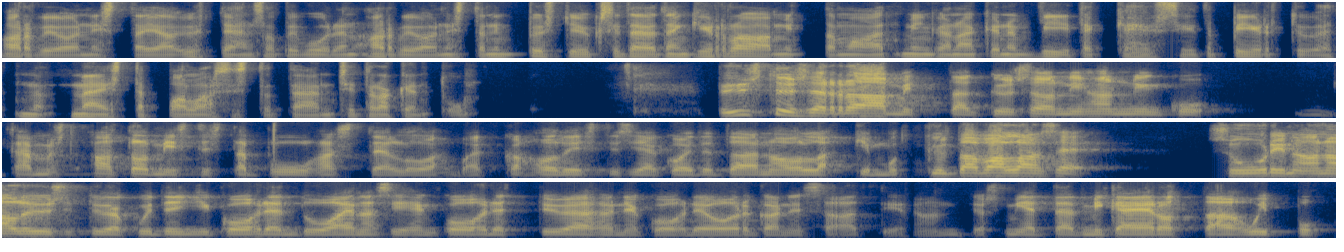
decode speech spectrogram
arvioinnista ja yhteensopivuuden arvioinnista, niin pystyykö sitä jotenkin raamittamaan, että minkä näköinen viitekehys siitä piirtyy, että näistä palasista tämä nyt sitten rakentuu? Pystyy sen raamittaa, kyllä se on ihan niin kuin tämmöistä atomistista puuhastelua, vaikka holistisia koitetaan ollakin, mutta kyllä tavallaan se suurin analyysityö kuitenkin kohdentuu aina siihen kohdetyöhön ja kohdeorganisaatioon. Jos mietitään, että mikä erottaa huippu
